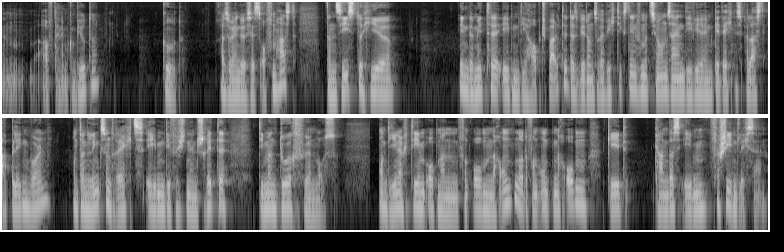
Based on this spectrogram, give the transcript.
ähm, auf deinem Computer? Gut. Also wenn du es jetzt offen hast, dann siehst du hier in der Mitte eben die Hauptspalte. Das wird unsere wichtigste Information sein, die wir im Gedächtnispalast ablegen wollen. Und dann links und rechts eben die verschiedenen Schritte, die man durchführen muss. Und je nachdem, ob man von oben nach unten oder von unten nach oben geht, kann das eben verschiedentlich sein.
